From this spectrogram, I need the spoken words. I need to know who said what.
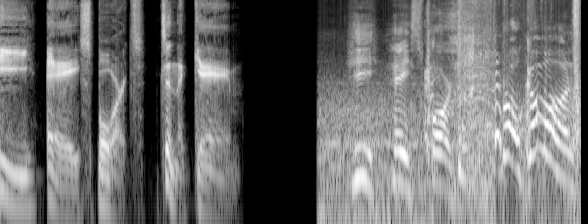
Speaker 1: EA Sports. It's in the game.
Speaker 2: He, hey, sports. Bro, come on.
